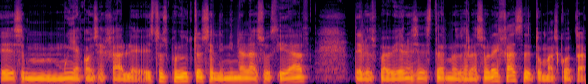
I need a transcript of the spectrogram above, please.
es muy aconsejable. Estos productos eliminan la suciedad de los pabellones externos de las orejas de tu mascota.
